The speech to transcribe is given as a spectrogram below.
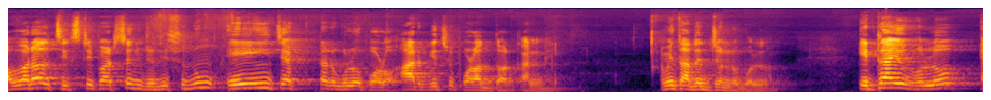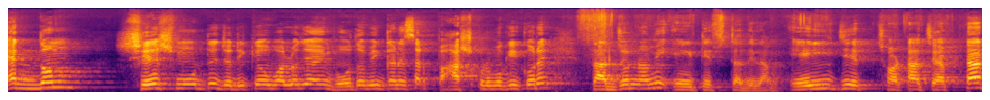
ওভারঅল সিক্সটি পার্সেন্ট যদি শুধু এই চ্যাপ্টারগুলো পড়ো, আর কিছু পড়ার দরকার নেই। আমি তাদের জন্য বললাম। এটাই হলো একদম শেষ মুহূর্তে যদি কেউ বলো যে আমি ভৌত বিজ্ঞানে স্যার পাশ করব কি করে, তার জন্য আমি এই টিপসটা দিলাম। এই যে ছটা চ্যাপ্টার,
